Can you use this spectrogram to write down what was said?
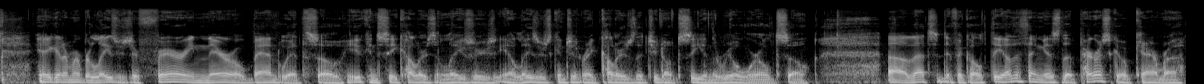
yeah, you got to remember lasers are very narrow bandwidth, so you can see colors in lasers. You know, lasers can generate colors that you don't see in the real world. So uh, that's difficult. The other thing is the periscope camera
